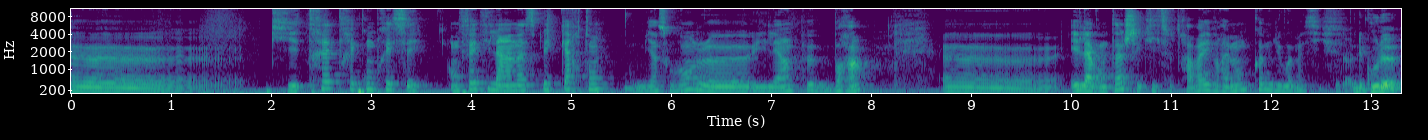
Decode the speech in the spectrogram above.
euh, qui est très très compressée. En fait, il a un aspect carton. Bien souvent, il est un peu brun. Euh, et l'avantage, c'est qu'il se travaille vraiment comme du bois massif. Du coup, le,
